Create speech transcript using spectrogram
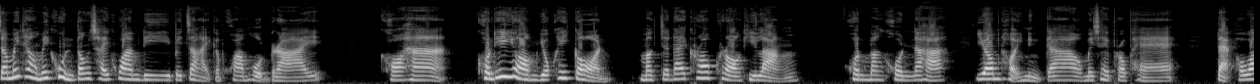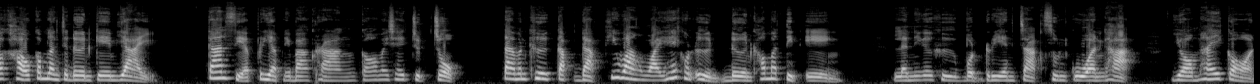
จะไม่ทำให้คุณต้องใช้ความดีไปจ่ายกับความโหดร้าย ข้อ 5. คนที่ยอมยกให้ก่อน มักจะได้ครอบครองทีหลัง คนบางคนนะคะ ยอมถอยหนึ่งก้าวไม่ใช่เพราะแพ้ แต่เพราะว่าเขากำลังจะเดินเกมใหญ่ การเสียเปรียบในบางครั้งก็ไม่ใช่จุดจบ แต่มันคือกับดักที่วางไว้ให้คนอื่นเดินเข้ามาติดเอง และนี่ก็คือบทเรียนจากซุนกวนค่ะ ยอมให้ก่อน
